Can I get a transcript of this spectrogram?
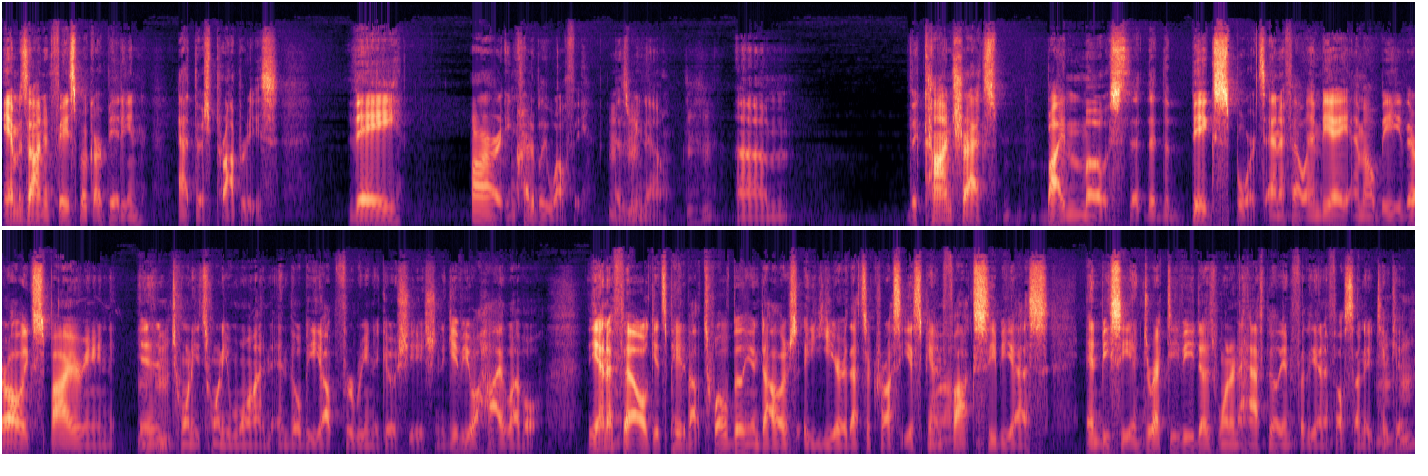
Amazon and Facebook are bidding at those properties. They are incredibly wealthy, as we mm-hmm. know. Mm-hmm. Um, the contracts by most, the, the, the big sports, NFL, NBA, MLB, they're all expiring in mm-hmm. 2021 and they'll be up for renegotiation. To give you a high level, the NFL gets paid about $12 billion a year. That's across ESPN, Fox, CBS, NBC, and DirecTV does 1.5 billion for the NFL Sunday ticket. Mm-hmm.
